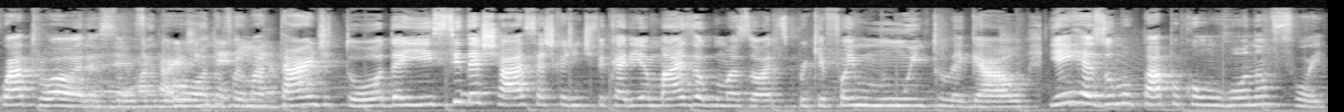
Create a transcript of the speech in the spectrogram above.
quatro horas É, uma ouvindo tarde o Ronan. Foi uma tarde toda e se deixasse, acho que a gente ficaria mais algumas horas, porque foi muito legal. E em resumo, o papo com o Ronan foi:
